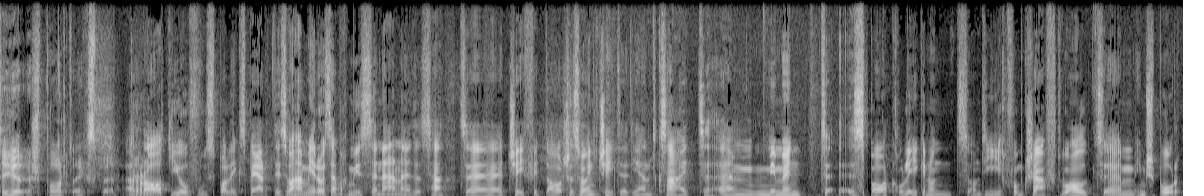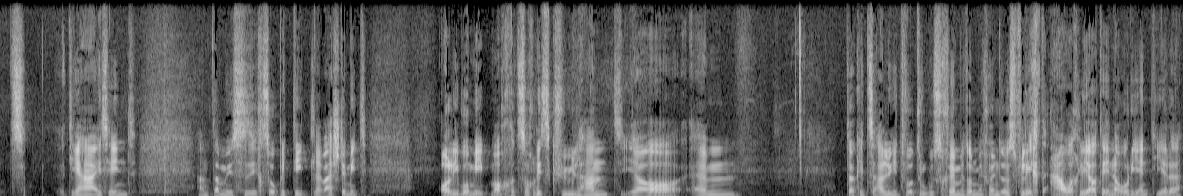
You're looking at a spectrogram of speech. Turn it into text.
der Sportexperte. Radio-Fußballexperte, so haben wir uns einfach müssen nennen. Das hat äh, die Chefetage so entschieden. Die haben gesagt, ähm, wir müssen ein paar Kollegen und, und ich vom Geschäft, die halt ähm, im Sport die sind, haben da müssen sich so betiteln. Weißt du, damit alle, die mitmachen, so ein bisschen das Gefühl haben, ja, ähm, da gibt es auch Leute, die draus kommen und wir können uns vielleicht auch ein bisschen an denen orientieren.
